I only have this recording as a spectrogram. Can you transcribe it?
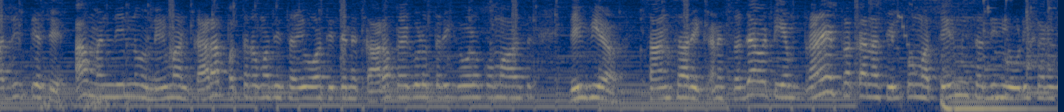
આદિત્ય છે. આ મંદિરનું નિર્માણ કાળા પથ્થરોમાંથી થયું હોવાથી તેને કાળા પેગોડો તરીકે ઓળખવામાં આવે છે. દિવ્ય, સાંસારિક અને સજાવટી એમ ત્રણેય પ્રકારના શિલ્પોમાં તેરમી સદીની ઓડિશાની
